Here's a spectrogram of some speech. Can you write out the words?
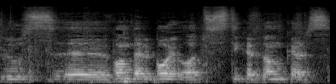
plus e, Wonder Boy od Sticker Donkers.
